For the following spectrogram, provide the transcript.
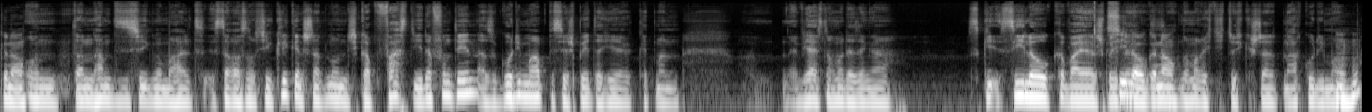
Genau. Und dann haben die sich irgendwann mal halt, ist daraus noch die Klick entstanden und ich glaube fast jeder von denen, also Goody Mob ist ja später hier, kennt man, äh, wie heißt nochmal der Sänger? CeeLo war ja später genau. nochmal richtig durchgestartet nach Goody Mob. Mhm.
